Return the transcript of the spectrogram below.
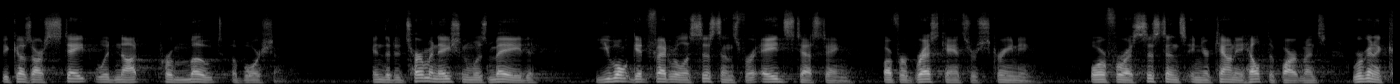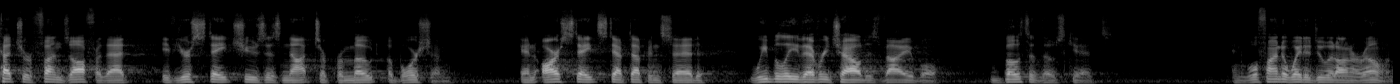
Because our state would not promote abortion. And the determination was made you won't get federal assistance for AIDS testing or for breast cancer screening or for assistance in your county health departments. We're going to cut your funds off for that if your state chooses not to promote abortion. And our state stepped up and said, We believe every child is valuable, both of those kids. And we'll find a way to do it on our own.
